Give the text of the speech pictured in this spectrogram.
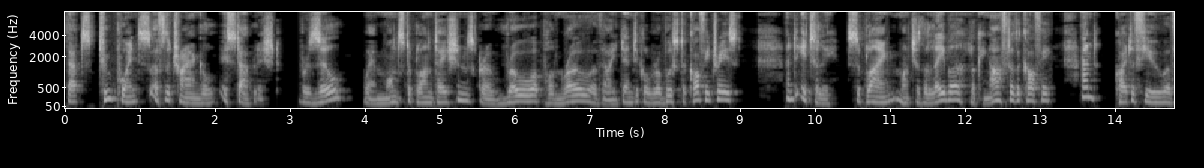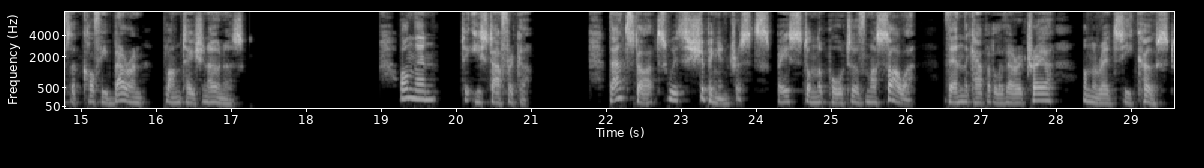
that's two points of the triangle established. Brazil, where monster plantations grow row upon row of identical Robusta coffee trees, and Italy, supplying much of the labour looking after the coffee, and quite a few of the coffee baron plantation owners. On then to East Africa, that starts with shipping interests based on the port of Massawa, then the capital of Eritrea, on the Red Sea coast.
